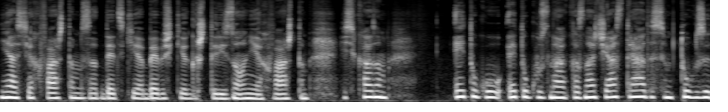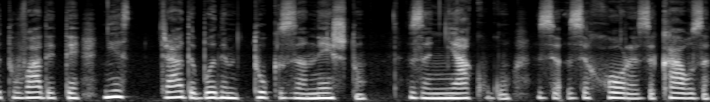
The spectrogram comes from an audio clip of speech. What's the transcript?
и аз я хващам за детския бебешкия гъщеризон и я хващам. И си казвам, ето го, ето го знака. Значи аз трябва да съм тук за това дете. Ние трябва да бъдем тук за нещо за някого, за, за хора, за кауза.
